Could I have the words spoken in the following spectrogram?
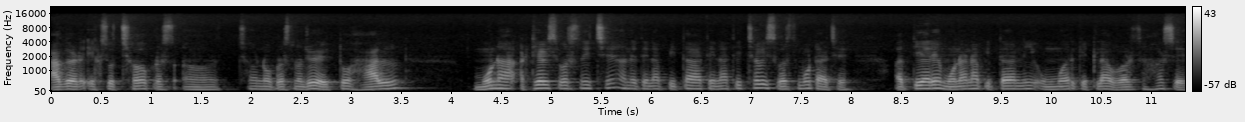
આગળ એકસો છ પ્રશ્ન છનો પ્રશ્ન જોઈએ તો હાલ મોના અઠ્યાવીસ વર્ષની છે અને તેના પિતા તેનાથી છવ્વીસ વર્ષ મોટા છે. અત્યારે મોનાના પિતાની ઉંમર કેટલા વર્ષ હશે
